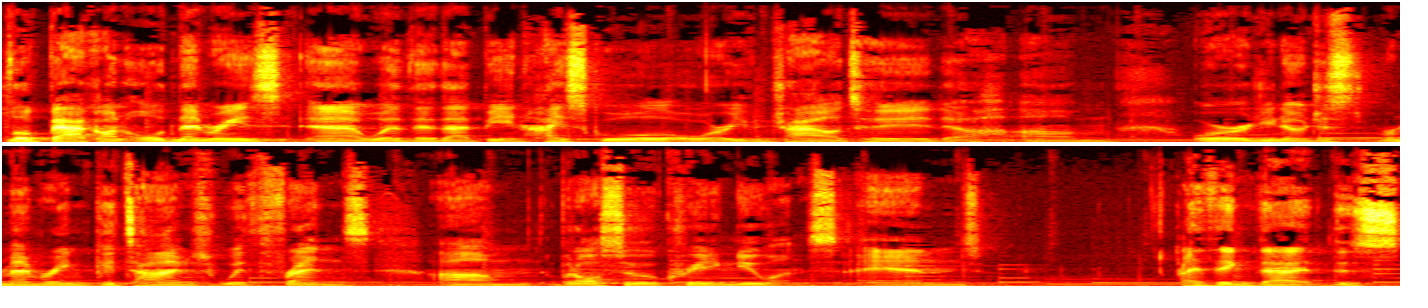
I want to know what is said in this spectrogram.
look back on old memories, uh, whether that be in high school or even childhood. Um, or you know just remembering good times with friends um, but also creating new ones and I think that this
